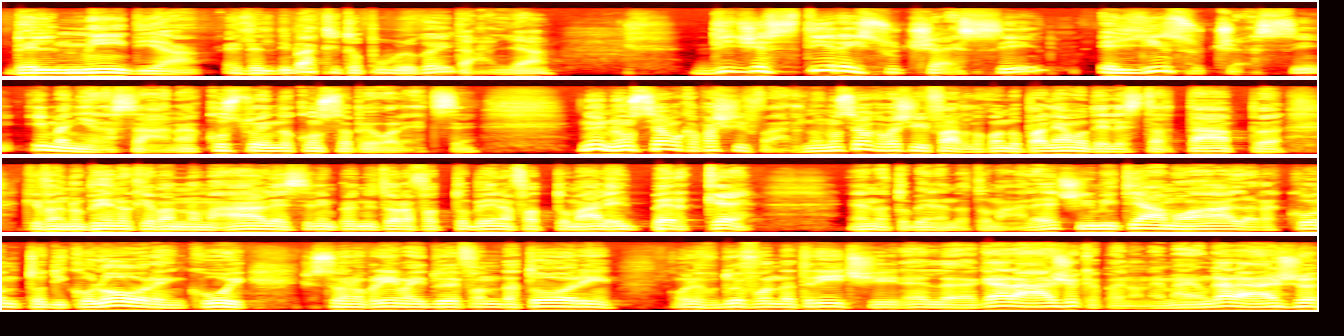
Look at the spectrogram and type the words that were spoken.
del media e del dibattito pubblico in Italia di gestire i successi e gli insuccessi in maniera sana, costruendo consapevolezze. Noi non siamo capaci di farlo, non siamo capaci di farlo quando parliamo delle start-up che vanno bene o che vanno male, se l'imprenditore ha fatto bene o ha fatto male, il perché è andato bene, è andato male. Ci limitiamo al racconto di colore in cui ci sono prima i due fondatori o le due fondatrici nel garage, che poi non è mai un garage,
